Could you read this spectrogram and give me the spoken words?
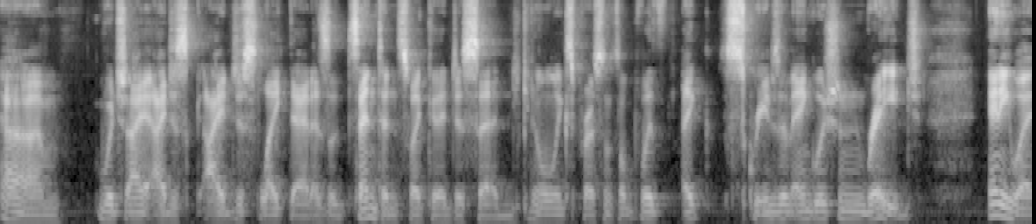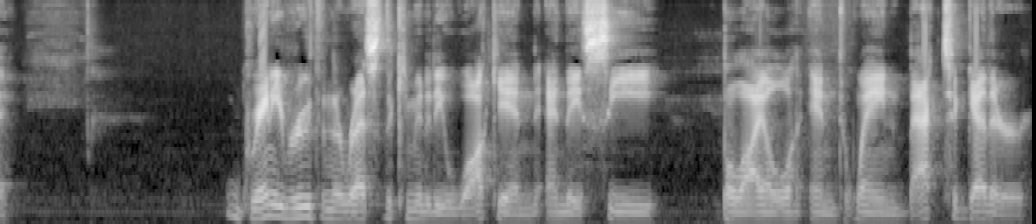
um, which I, I just I just like that as a sentence. Like I just said, you can only express himself with like screams of anguish and rage. Anyway, Granny Ruth and the rest of the community walk in and they see Belial and Dwayne back together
